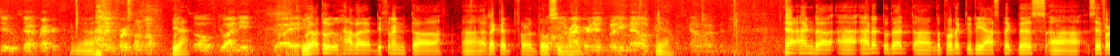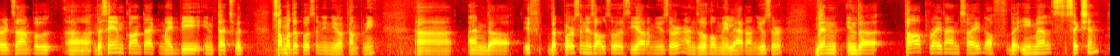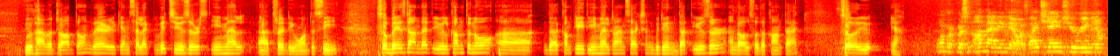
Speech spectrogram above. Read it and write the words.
to the record, Yeah. only the first one will. Yeah. So do I need, do I You have to have a different uh, uh, record for those emails. record and put email? Yeah. Kind of what I've been doing. Yeah, and uh, uh, added to that, uh, the productivity aspect is, uh, say for example, uh, the same contact might be in touch with some other person in your company. Uh, and uh, if that person is also a CRM user and Zoho Mail add-on user, then in the top right-hand side of the emails section, you have a drop down where you can select which user's email uh, thread you want to see. So based on that, you will come to know uh, the complete email transaction between that user and also the contact. So you, yeah, One more question, on that email, if I change your email,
